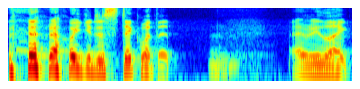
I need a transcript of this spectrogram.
how he could just stick with it. and he's like,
